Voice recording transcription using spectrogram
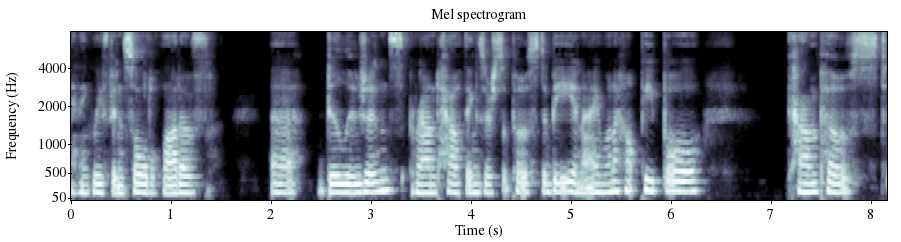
I think we've been sold a lot of uh, delusions around how things are supposed to be. And I want to help people compost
